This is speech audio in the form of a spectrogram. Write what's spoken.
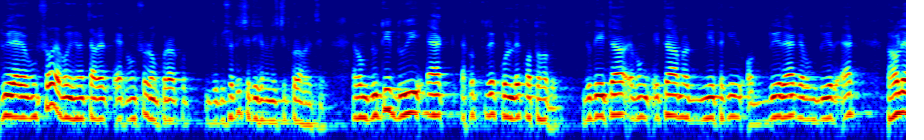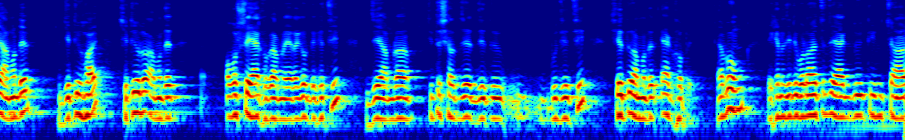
দুইয়ের এক অংশ এবং এখানে চারের এক অংশ রং করার যে বিষয়টি সেটি এখানে নিশ্চিত করা হয়েছে। এবং দুটি দুই এক একত্রে করলে কত হবে? যদি এটা এবং এটা আমরা নিয়ে থাকি দুইয়ের এক এবং দুইয়ের এক, তাহলে আমাদের যেটি হয় সেটি হলো আমাদের অবশ্যই এক হবে, আমরা এর আগেও দেখেছি যে আমরা চিত্রের সাহায্যে যেহেতু বুঝিয়েছি, সেহেতু আমাদের এক হবে। এবং এখানে যেটি বলা হয়েছে যে এক, দুই, তিন, চার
